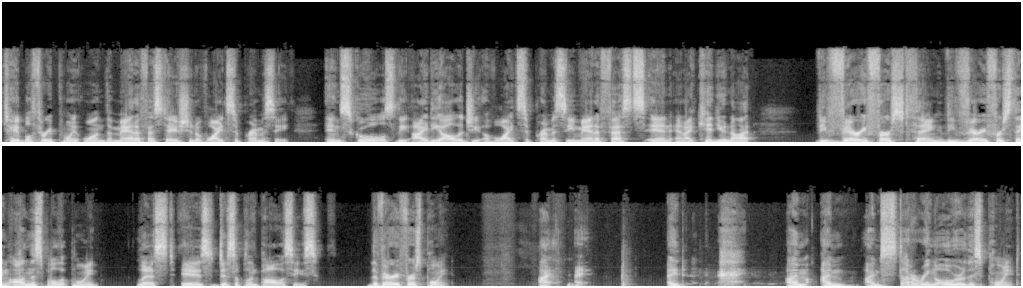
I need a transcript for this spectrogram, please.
table 3.1, the manifestation of white supremacy. In schools, the ideology of white supremacy manifests in, and I kid you not, the very first thing, the very first thing on this bullet point list is discipline policies. The very first point. I, I, I, I'm, I'm, I'm stuttering over this point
